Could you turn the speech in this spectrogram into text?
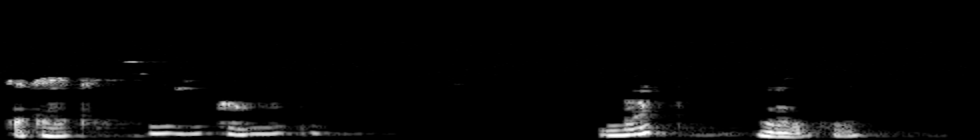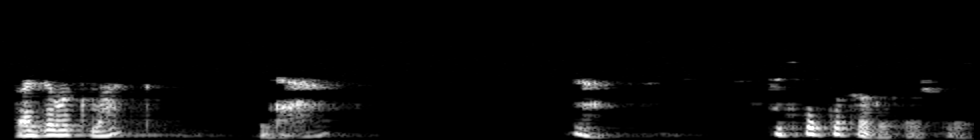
Какая красивая комната. Мак, говорите? Вас зовут Мак? Да. Да. А теперь попробуйте уснуть.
